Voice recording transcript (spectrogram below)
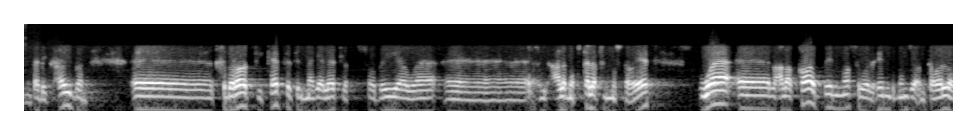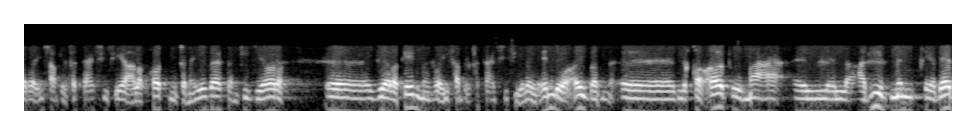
تمتلك أيضا خبرات في كافة المجالات الاقتصادية وعلى مختلف المستويات والعلاقات بين مصر والهند منذ أن تولى الرئيس عبد الفتاح السيسي علاقات متميزة كان في زياره زيارتين من الرئيس عبد الفتاح السيسي إلى الهند وأيضا لقاءاته مع العديد من قيادات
